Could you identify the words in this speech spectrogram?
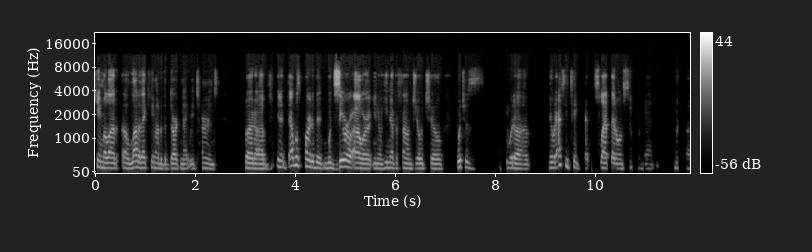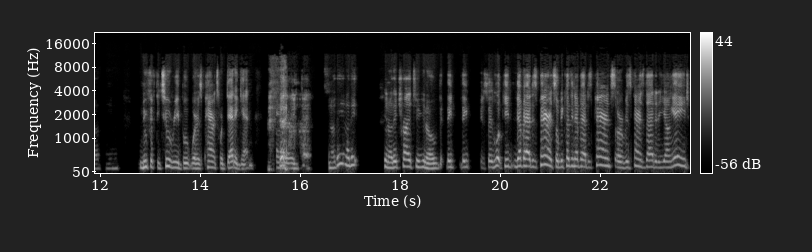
came a lot, a lot of that came out of the Dark Knight Returns. But uh, you know, that was part of it. With Zero Hour, you know, he never found Joe Chill, which was would uh they would actually take that slap that on Superman with uh, the New Fifty Two reboot where his parents were dead again. And, you know, they you know they you know they tried to you know they they say look he never had his parents so because he never had his parents or his parents died at a young age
